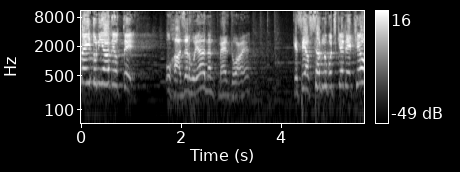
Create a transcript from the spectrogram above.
ਪਈ ਦੁਨੀਆ ਦੇ ਉੱਤੇ, ਉਹ ਹਾਜ਼ਰ ਹੋਇਆ, ਅਨੰਤ ਮੈਂ ਗਵਾਇਆ ਕਿਸੇ ਅਫਸਰ ਨੂੰ ਪੁੱਛ ਕੇ ਦੇਖਿਓ,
